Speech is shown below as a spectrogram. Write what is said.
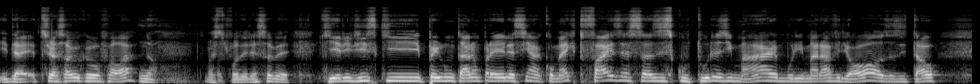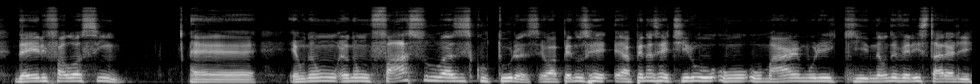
E daí, tu já sabe o que eu vou falar? Não. Mas tu poderia saber. Que ele disse que perguntaram para ele assim: ah, como é que tu faz essas esculturas de mármore maravilhosas e tal? Daí ele falou assim: é, eu, não, eu não faço as esculturas, eu apenas, re, apenas retiro o, o, mármore que não deveria estar ali,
